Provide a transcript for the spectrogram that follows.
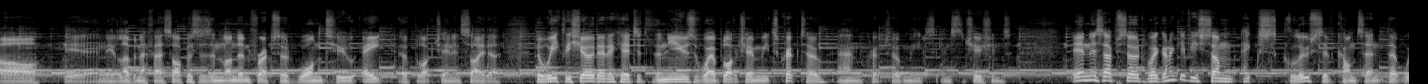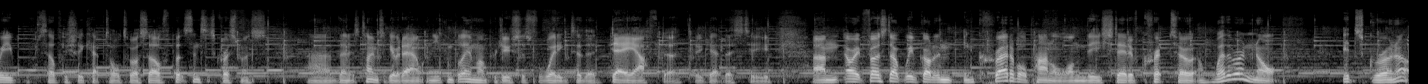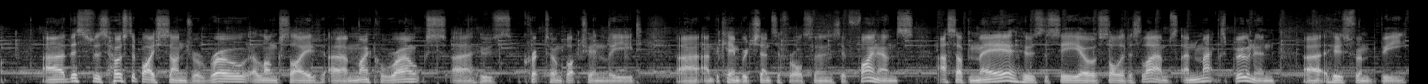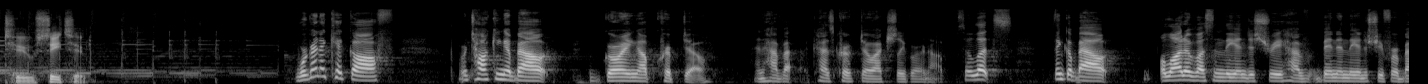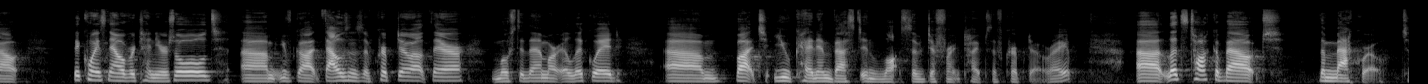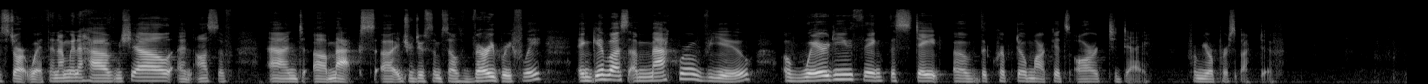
are here in the 11FS offices in London for episode 128 of Blockchain Insider, the weekly show dedicated to the news of where blockchain meets crypto and crypto meets institutions. In this episode, we're going to give you some exclusive content that we selfishly kept all to ourselves, but since it's Christmas, uh, then it's time to give it out, and you can blame our producers for waiting to the day after to get this to you. Um, all right, first up, we've got an incredible panel on the state of crypto and whether or not it's grown up. Uh, this was hosted by Sandra Ro alongside uh, Michael Rauchs, uh, who's crypto and blockchain lead uh, at the Cambridge Centre for Alternative Finance, Asaf Meir, who's the CEO of Solidus Labs, and Max Boonen, uh, who's from B2C2. We're going to kick off. We're talking about growing up crypto and have, has crypto actually grown up? So let's think about a lot of us in the industry have been in the industry for about Bitcoin's now over 10 years old. Um, you've got thousands of crypto out there. Most of them are illiquid, um, but you can invest in lots of different types of crypto, right? Uh, let's talk about the macro to start with. And I'm going to have Michel and Asaf and uh, Max uh, introduce themselves very briefly and give us a macro view of where do you think the state of the crypto markets are today from your perspective.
